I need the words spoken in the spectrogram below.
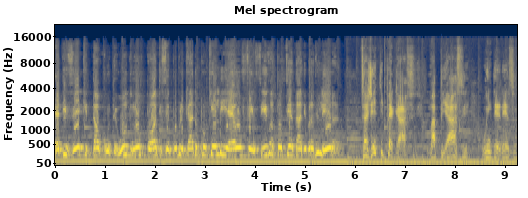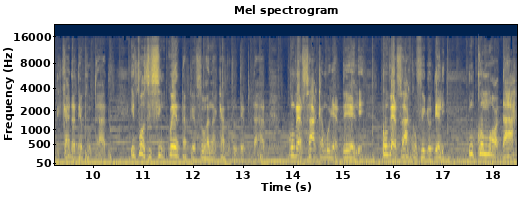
É dizer que tal conteúdo não pode ser publicado porque ele é ofensivo à sociedade brasileira. Se a gente pegasse, mapeasse o endereço de cada deputado e fosse 50 pessoas na casa do deputado, conversar com a mulher dele, conversar com o filho dele, incomodar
